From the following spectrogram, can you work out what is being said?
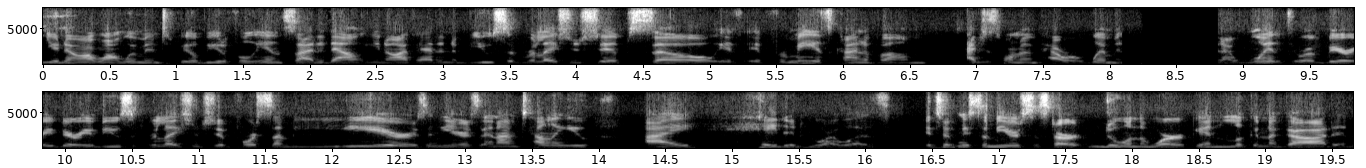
you know, I want women to feel beautiful inside and out. You know, I've had an abusive relationship, so it, it for me it's kind of um I just want to empower women. I went through a very very abusive relationship for some years and years and I'm telling you I hated who I was it took me some years to start doing the work and looking to God and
